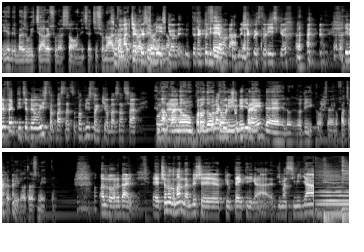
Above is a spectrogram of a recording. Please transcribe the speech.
io debba switchare sulla Sony, cioè ci sono altre Insomma, ma c'è questo rischio, no? tranquillizziamo sì. Dan, c'è questo rischio. In effetti ti abbiamo visto abbastanza, ti ho visto anch'io abbastanza con, no, quando un prodotto mi, mi, prende lo, lo dico, cioè, lo faccio capire, lo trasmetto. Allora, dai, eh, c'è una domanda invece più tecnica di Massimiliano.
